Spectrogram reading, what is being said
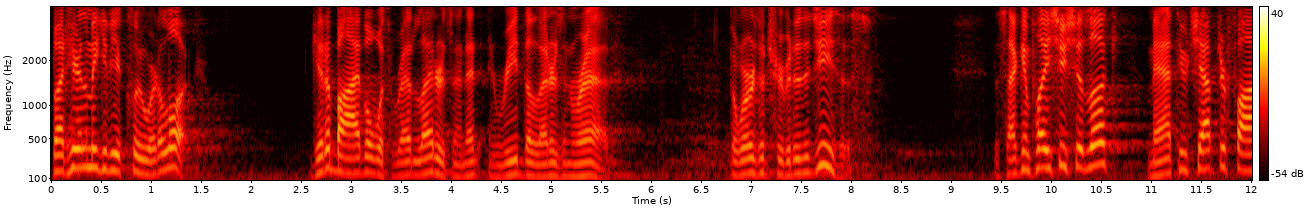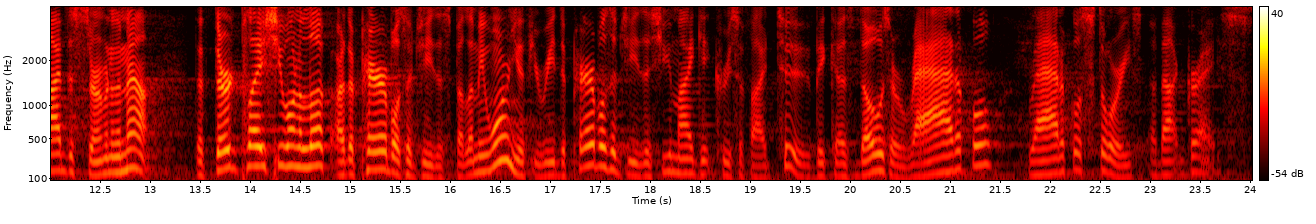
but here, let me give you a clue where to look. Get a Bible with red letters in it and read the letters in red. The words attributed to Jesus. The second place you should look, Matthew chapter 5, the Sermon on the Mount. The third place you want to look are the parables of Jesus. But let me warn you if you read the parables of Jesus, you might get crucified too, because those are radical, radical stories about grace.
